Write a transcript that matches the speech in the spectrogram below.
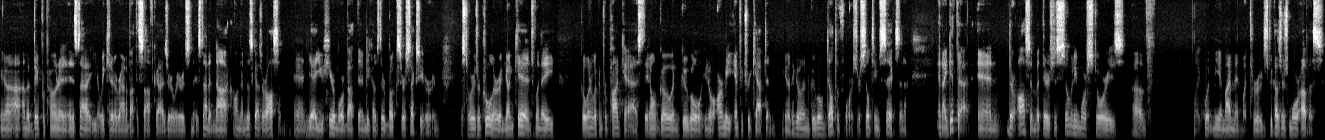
you know I, am a big proponent, and it's not you know we kidded around about the soft guys earlier. It's it's not a knock on them. Those guys are awesome, and yeah, you hear more about them because their books are sexier and the stories are cooler, and young kids when they go in looking for podcasts. They don't go and Google, you know, Army infantry captain. You know, they go and Google Delta Force or SEAL Team Six, and and I get that, and they're awesome. But there's just so many more stories of like what me and my men went through, just because there's more of us.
